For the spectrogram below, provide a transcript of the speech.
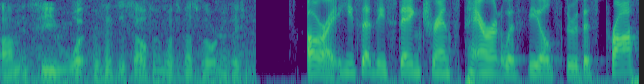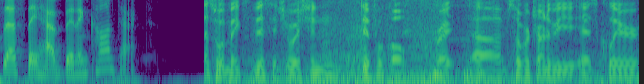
um, and see what presents itself and what's best for the organization. All right. He says he's staying transparent with Fields through this process. They have been in contact. That's what makes this situation difficult, right? Uh, so we're trying to be as clear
